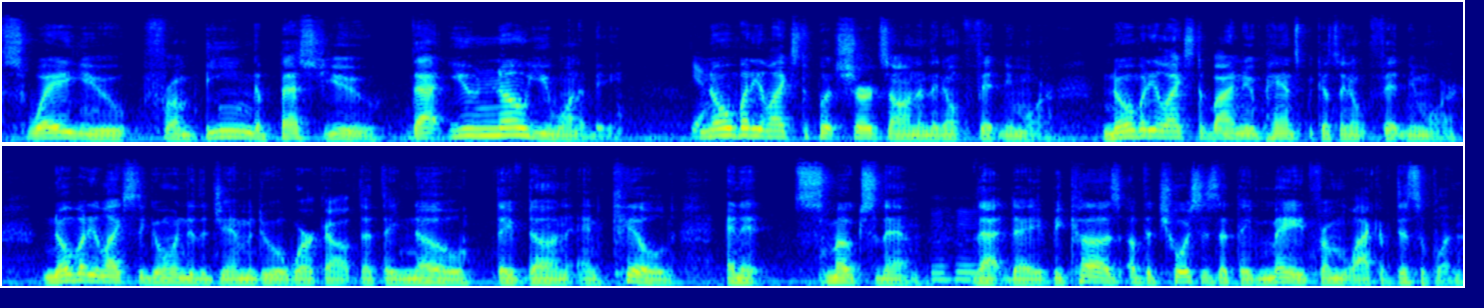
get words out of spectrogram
sway you from being the best you that you know you want to be. Yeah. Nobody likes to put shirts on and they don't fit anymore. Nobody likes to Mm-hmm. buy new pants because they don't fit anymore. Nobody likes to go into the gym and do a workout that they know they've done and killed and it smokes them Mm-hmm. that day because of the choices that they've made from lack of discipline.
